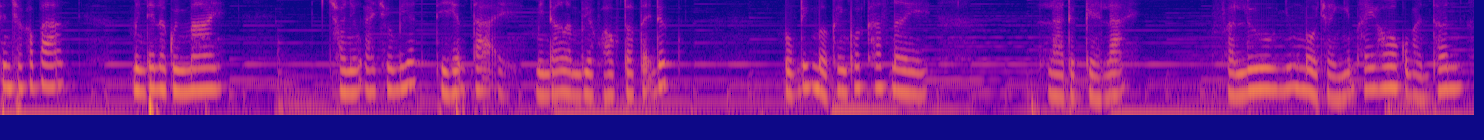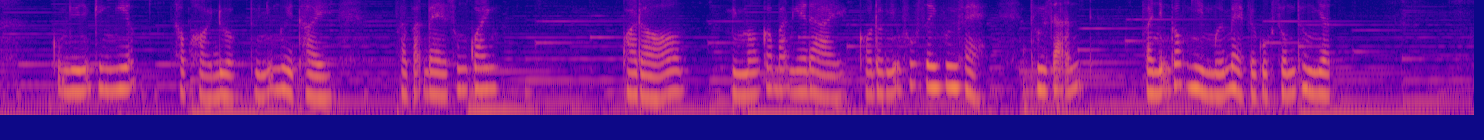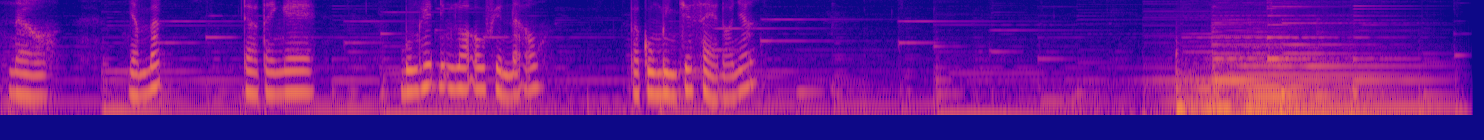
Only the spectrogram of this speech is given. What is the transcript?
Xin chào các bạn, mình tên là Quỳnh Mai. Cho những ai chưa biết thì hiện tại mình đang làm việc và học tập tại Đức. Mục đích mở kênh podcast này là được kể lại và lưu những màu trải nghiệm hay ho của bản thân cũng như những kinh nghiệm học hỏi được từ những người thầy và bạn bè xung quanh. Qua đó mình mong các bạn nghe đài có được những phút giây vui vẻ thư giãn và những góc nhìn mới mẻ về cuộc sống thường nhật nào, nhắm mắt, đeo tai nghe, buông hết những lo âu phiền não và cùng mình chia sẻ nó nhé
